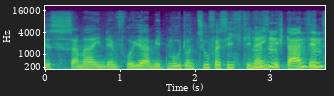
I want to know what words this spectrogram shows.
das sind wir in dem Frühjahr mit Mut und Zuversicht hineingestartet.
